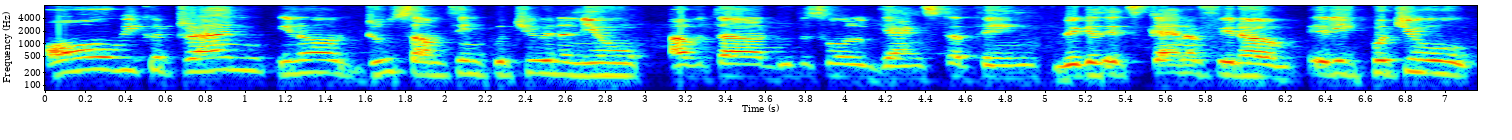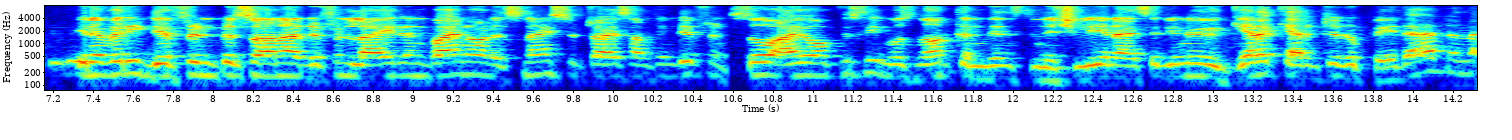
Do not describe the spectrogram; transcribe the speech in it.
or we could try and, you know, do something, put you in a new avatar, do this whole gangster thing because it's kind of, you know, it'll put you in a very different persona, different light. And why not? It's nice to try something different. So I obviously was not convinced initially. And I said, you know, you get a character to play that. And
